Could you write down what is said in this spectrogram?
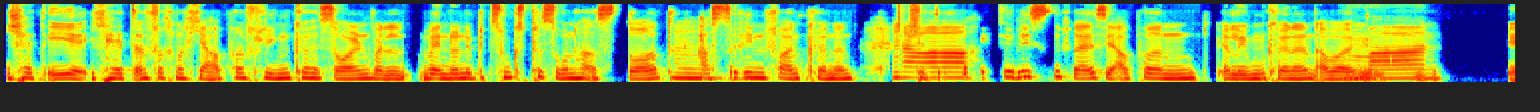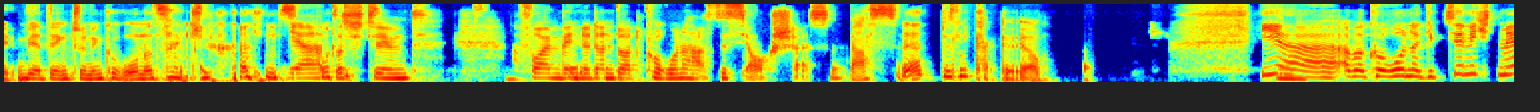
ich hätte eh, ich hätte einfach nach Japan fliegen können sollen, weil wenn du eine Bezugsperson hast dort, mhm. hast du hinfahren können. Ah. Ich hätte ah. ein touristenfreies Japan erleben können, aber Mann. wer denkt schon in Corona-Zeiten an? Ja, das stimmt. Vor allem, wenn du dann dort Corona hast, ist ja auch scheiße. Das wäre ein bisschen kacke, ja. Ja, aber Corona gibt es ja nicht mehr.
